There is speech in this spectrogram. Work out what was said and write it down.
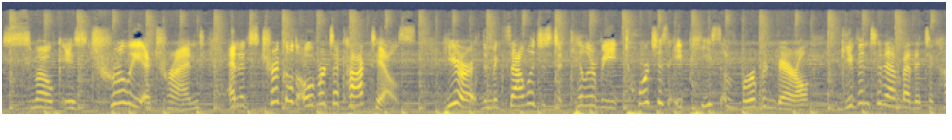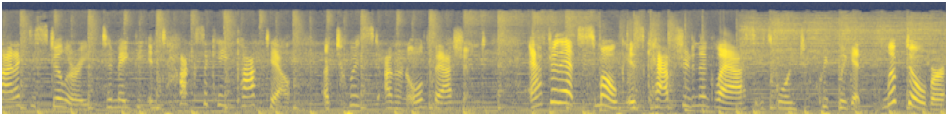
Smoke is truly a trend, and it's trickled over to cocktails. Here, the mixologist at Killer B torches a piece of bourbon barrel given to them by the Taconic Distillery to make the IntoxiKate cocktail, a twist on an old fashioned. After that smoke is captured in the glass, it's going to quickly get flipped over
